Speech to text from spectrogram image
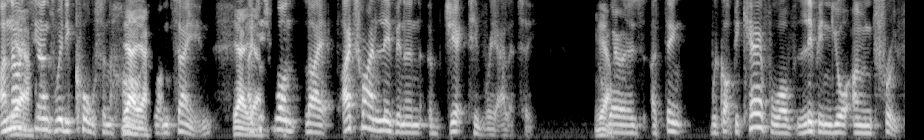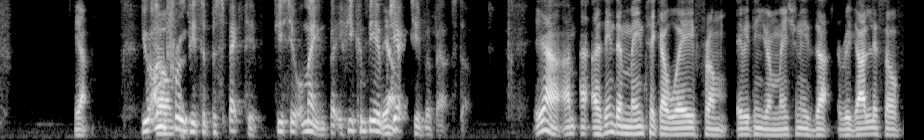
I know Yeah. it sounds really coarse and hard. Yeah, yeah. What I'm saying, yeah, I just want like I try and live in an objective reality. yeah, Whereas I think we've got to be careful of living your own truth. Yeah. Your own truth is a perspective. Do you see what I mean? But if you can be objective about stuff, yeah. I'm, I I think the main takeaway from everything you're mentioning is that regardless of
